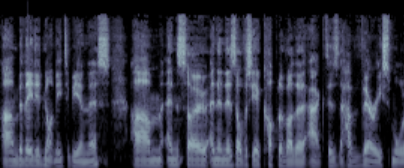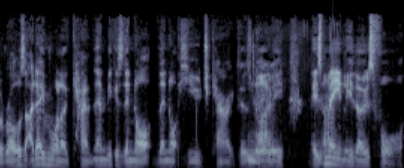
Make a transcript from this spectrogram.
Um, but they did not need to be in this. Um, and so, and then there's obviously a couple of other actors that have very smaller roles. I don't even want to count them because they're not they're not huge characters No. really. It's No. mainly those four.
